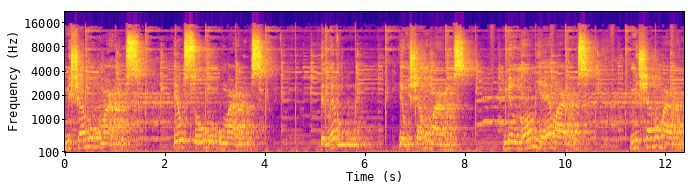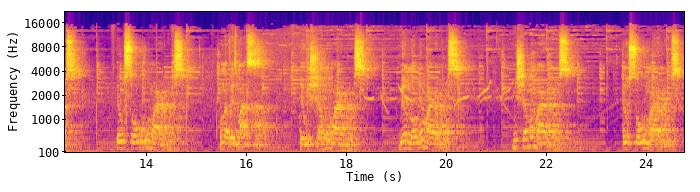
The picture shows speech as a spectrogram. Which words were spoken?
Me chamo Marcos. Eu sou o Marcos. De novo, eu me chamo Marcos. Meu nome é Marcos. Me chamo Marcos. Eu sou o Marcos. Uma vez mais, eu me chamo Marcos. Meu nome é Marcos. Me chamo Marcos. Eu sou o Marcos.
